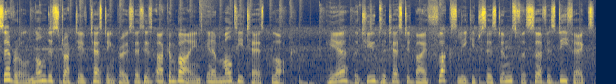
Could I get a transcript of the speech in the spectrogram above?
Several non-destructive testing processes are combined in a multi-test block. Here, the tubes are tested by flux leakage systems for surface defects,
